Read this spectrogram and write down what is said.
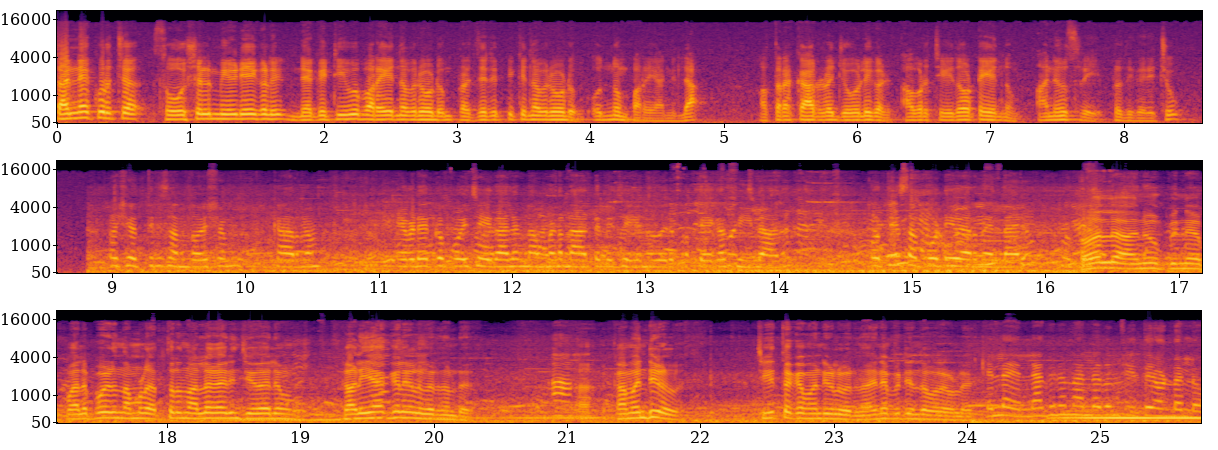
തന്നെക്കുറിച്ച് സോഷ്യൽ മീഡിയകളിൽ നെഗറ്റീവ് പറയുന്നവരോടും പ്രചരിപ്പിക്കുന്നവരോടും ഒന്നും പറയാനില്ല. അത്തരക്കാരുടെ ജോലികൾ അവർ ചെയ്തോട്ടെയെന്നും അനുശ്രീ പ്രതികരിച്ചു. പക്ഷെ ഒത്തിരി സന്തോഷം. കാരണം എവിടെയൊക്കെ പോയി ചെയ്താലും നമ്മുടെ നാട്ടിൽ ചെയ്യുന്നത് ഒരു പ്രത്യേക ഫീലാണ് ഒത്തിരി സപ്പോർട്ട് ചെയ്യുന്ന എല്ലാവരും. അതല്ല അനു പിന്നെ പലപ്പോഴും നമ്മൾ എത്ര നല്ല കാര്യം ചെയ്താലും കളിയാക്കലുകൾ വരുന്നുണ്ട്. കമന്റുകൾ ചീത്ത കമന്റുകൾ വരുന്നു. അതിനെപ്പറ്റി എന്താ പറയുള്ളത് ഇല്ല എല്ലാത്തിനും നല്ലതും ചീത്തയുണ്ടല്ലോ.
